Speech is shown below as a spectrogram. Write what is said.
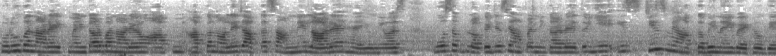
गुरु बना रहे, एक मेंटर बना रहे हो। आप, आपका नॉलेज आपका सामने ला रहे हैं यूनिवर्स वो सब ब्लॉकेजेस यहाँ पर निकाल रहे हैं। तो ये इस चीज़ में आप कभी नहीं बैठोगे।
